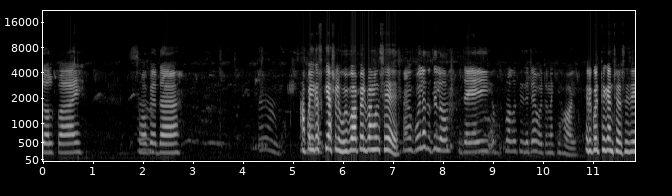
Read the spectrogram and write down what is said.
জলপাই সবেদা। আপেল গাছ কি আসলে হইব আপেল বাংলাদেশে? হ্যাঁ বইলে তো দিল যে এই প্রজাতি যেটা ওইটা নাকি হয়। এটা কই থেকে আনছে? আছে যে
